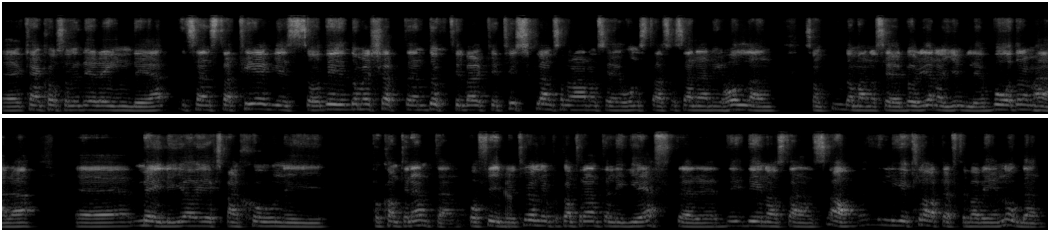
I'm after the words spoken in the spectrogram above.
Eh, kan konsolidera in det. Sen strategiskt så, det, de har köpt en dukttillverkare i Tyskland som de annonserade i onsdags och sen en i Holland som de annonserade i början av juli. Och båda de här eh, möjliggör ju expansion i, på kontinenten och fiberutrullning på kontinenten ligger efter. Det, det, är någonstans, ja, det ligger klart efter vad vi är i Norden.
